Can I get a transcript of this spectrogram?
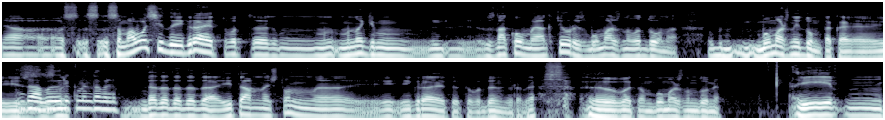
э, с, самого Сида играет вот э, многим знакомый актер из «Бумажного дона», «Бумажный дом» такая. Из, да, вы рекомендовали. Да-да-да-да-да, и там, значит, он э, играет этого Денвера, да, э, в этом «Бумажном доме». И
